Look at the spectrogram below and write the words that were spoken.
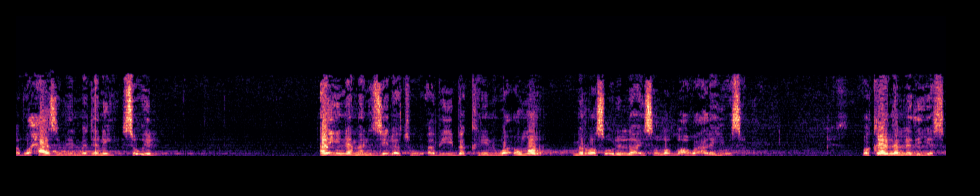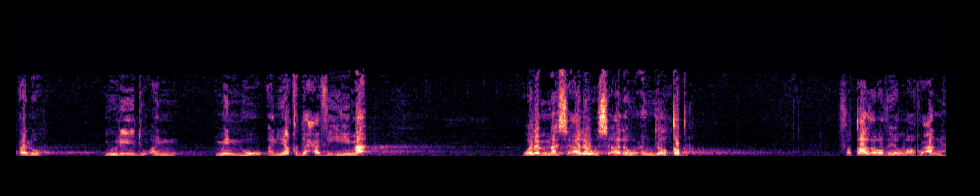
أبو حازم المدني سئل أين منزلة أبي بكر وعمر من رسول الله صلى الله عليه وسلم؟ وكان الذي يسأله يريد أن منه أن يقدح فيهما ولما سأله سأله عند القبر. فقال رضي الله عنه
